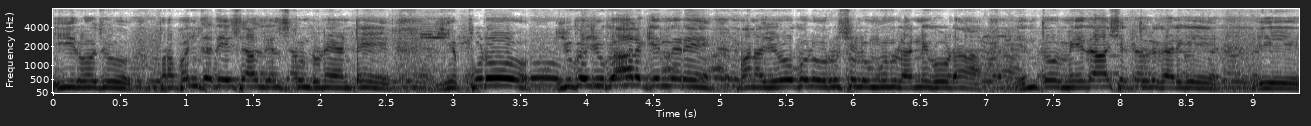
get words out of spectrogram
ఈరోజు ప్రపంచ దేశాలు తెలుసుకుంటున్నాయంటే ఎప్పుడో యుగ యుగాల కిందనే మన యోగులు ఋషులు మునులు అన్నీ కూడా ఎంతో మేధాశక్తులు కలిగి ఈ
